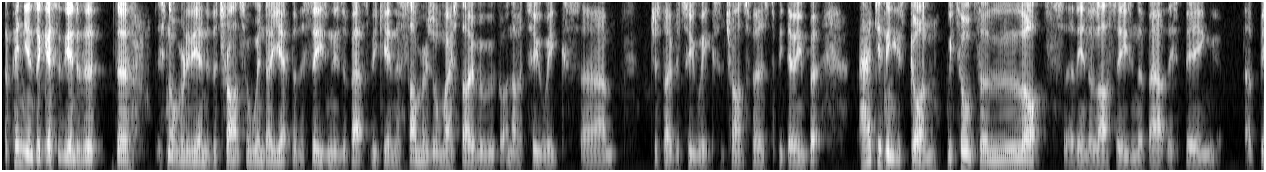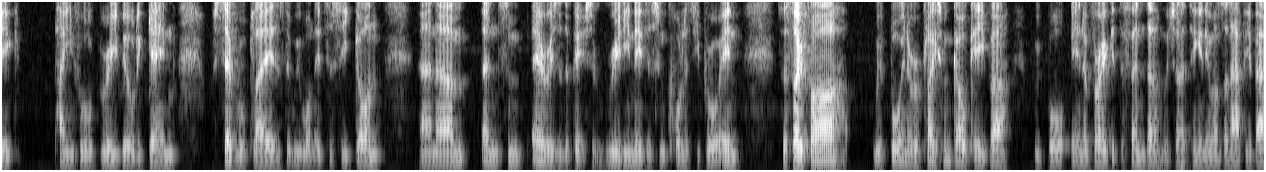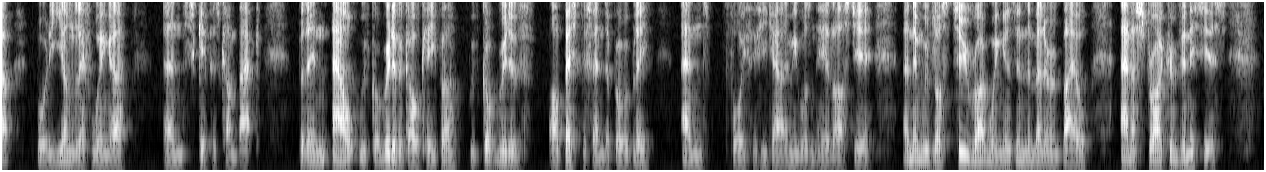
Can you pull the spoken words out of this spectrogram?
opinions. I guess at the end of the, the it's not really the end of the transfer window yet, but the season is about to begin. The summer is almost over. We've got another two weeks, um, just over two weeks of transfers to be doing. But how do you think it's gone? We talked a lot at the end of last season about this being a big, painful rebuild again. Several players that we wanted to see gone, and um, and some areas of the pitch that really needed some quality brought in. So so far, we've brought in a replacement goalkeeper. We've brought in a very good defender, which I don't think anyone's unhappy about. Brought in a young left winger, and Skip has come back. But then out, we've got rid of a goalkeeper. We've got rid of our best defender probably, and Foyth, if you count him, he wasn't here last year. And then we've lost two right wingers in Lamela and Bale, and a striker in Vinicius.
